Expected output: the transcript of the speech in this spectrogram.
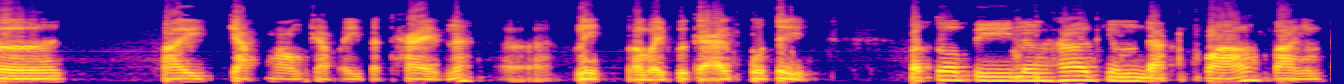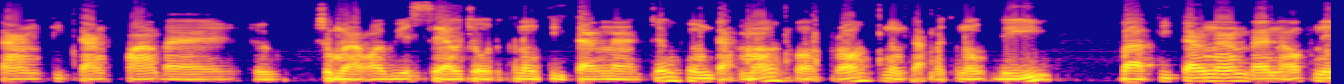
អឺហើយចាប់ម៉ោងចាប់អីបន្ថែមណានេះដើម្បីធ្វើការ output ទេ បន្ទាប់ពីនឹងហើយខ្ញុំដាក់ file បាទខ្ញុំតាំងទីតាំង file ដែលសម្រាប់ឲ្យវា save ចូលទៅក្នុងទីតាំងណាអញ្ចឹងខ្ញុំដាក់មកក៏ប្រុសខ្ញុំដាក់នៅក្នុង D បាទទីតាំងណាដែលអ្នកគ្នា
